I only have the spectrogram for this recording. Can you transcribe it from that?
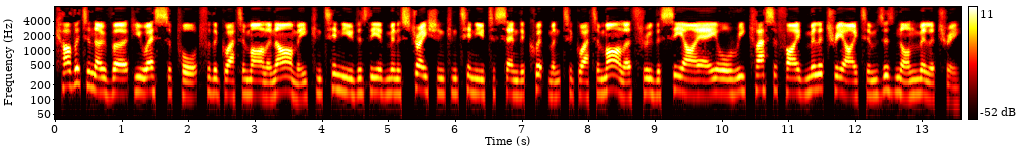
covert and overt U.S. support for the Guatemalan army continued as the administration continued to send equipment to Guatemala through the CIA or reclassified military items as non-military.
